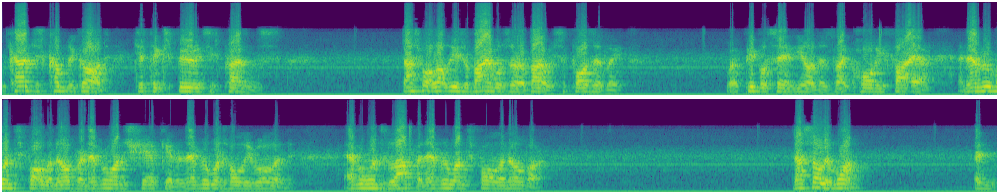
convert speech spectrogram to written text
We can't just come to God just to experience His presence. That's what a lot of these revivals are about, supposedly. Where people say, you know, there's like holy fire, and everyone's falling over, and everyone's shaking, and everyone's holy rolling. Everyone's laughing, everyone's falling over. That's all they want. And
